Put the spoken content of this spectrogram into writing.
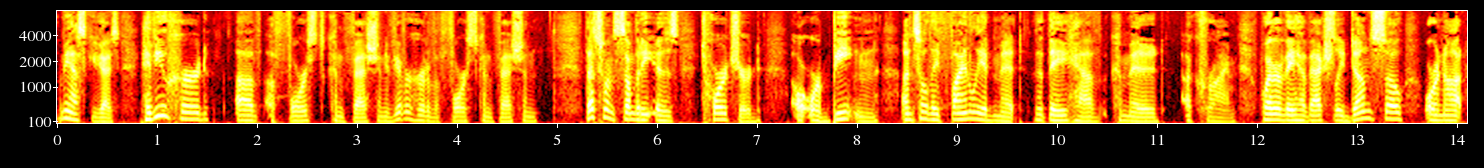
Let me ask you guys have you heard of a forced confession. Have you ever heard of a forced confession? That's when somebody is tortured or, or, beaten until they finally admit that they have committed a crime. Whether they have actually done so or not,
